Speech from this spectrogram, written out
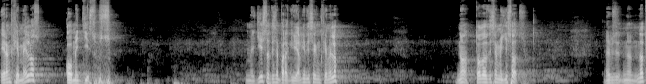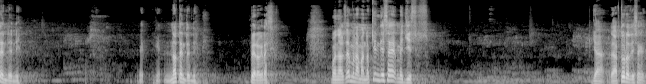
eran gemelos o mellizos? Mellizos dicen por aquí. ¿Alguien dice un gemelo? No, todos dicen mellizos. No, te entendí. No te entendí. Pero gracias. Bueno, alcemos la mano. ¿Quién dice mellizos? Ya, Arturo dice.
